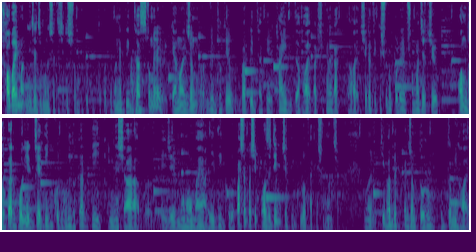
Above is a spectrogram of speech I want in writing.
সবাই নিজের জীবনের সাথে সেটি সম্পর্ক করতে পারবে। মানে বৃদ্ধাশ্রমে কেন একজন বৃদ্ধকে বা বৃদ্ধাকে ঠাঁই দিতে হয় বা সেখানে রাখতে হয়, সেটা থেকে শুরু করে সমাজের যে অন্ধকার গলির যে দিকগুলো, অন্ধকার দিক, নেশা, এই যে মোহমায়া এই দিকগুলো, পাশাপাশি পজিটিভ যে দিকগুলো থাকে সমাজে কীভাবে একজন তরুণ উদ্যমী হয়,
